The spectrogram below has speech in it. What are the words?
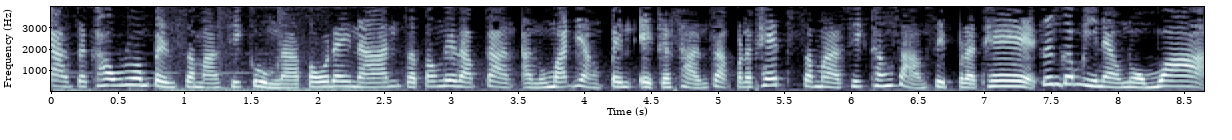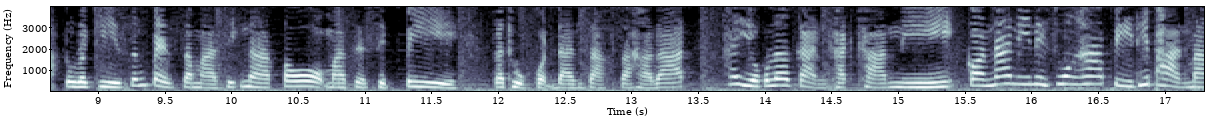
การจะเข้าร่วมเป็นสมาชิกกลุ่มนาโตได้นั้น จะต้องได้รับการอนุมัติอย่างเป็นเอกฉันจากประเทศสมาชิกทั้ง 30 ประเทศ ซึ่งก็มีแนวโน้มว่าตุรกีซึ่งเป็นสมาชิกนาโตมา 70 ปี จะถูกกดดันจากสหรัฐ ให้ยกเลิกการคัดค้านนี้ ก่อนหน้านี้ในช่วง 5 ปีที่ผ่านมา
